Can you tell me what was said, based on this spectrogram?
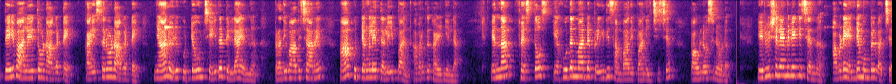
ദൈവാലയത്തോടാകട്ടെ കൈസരോടാകട്ടെ ഞാൻ ഒരു കുറ്റവും ചെയ്തിട്ടില്ല എന്ന് പ്രതിവാദിച്ചാറെ ആ കുറ്റങ്ങളെ തെളിയിപ്പാൻ അവർക്ക് കഴിഞ്ഞില്ല. എന്നാൽ ഫെസ്തോസ് യഹൂദന്മാരുടെ പ്രീതി സമ്പാദിപ്പാൻ ഇച്ഛിച്ച് പൗലോസിനോട് യെരൂശലേമിലേക്ക് ചെന്ന് അവിടെ എന്റെ മുമ്പിൽ വച്ച്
